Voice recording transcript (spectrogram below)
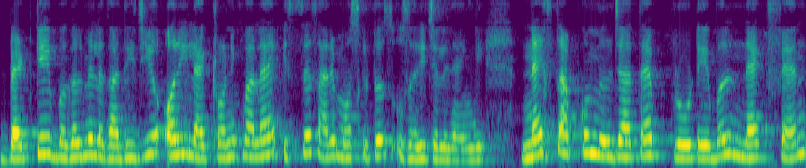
बेड के बगल में लगा दीजिए और इलेक्ट्रॉनिक वाला है, इससे सारे मॉस्किटोज उधर ही चले जाएँगे। नेक्स्ट आपको मिल जाता है प्रोटेबल नेक फ़ैन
